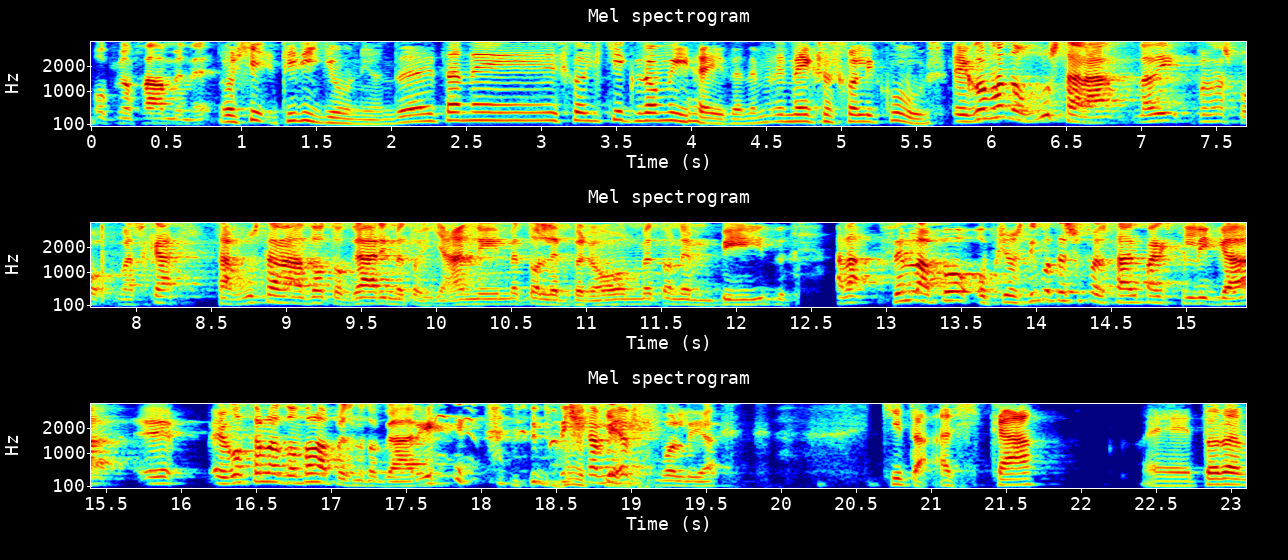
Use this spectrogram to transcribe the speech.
όποιον θα έμενε. Όχι, τι reunion. δεν Ήταν ε, σχολική εκδρομή θα ήταν. Με, με εξωσχολικούς. Εγώ θα το γούσταρα, δηλαδή, πώς να σου πω, βασικά θα γούσταρα να δω τον Γκάρι με τον Γιάννη, με τον Λεμπρόν, με τον Embiid. Αλλά θέλω να πω, οποιοδήποτε superstar υπάρχει στη Λίγκα, ε, εγώ θέλω να τον δω να παίζει με τον Γκάρι. Δεν υπάρχει καμία αμφιβολία. Κοίτα, αρχικά ε, τώρα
